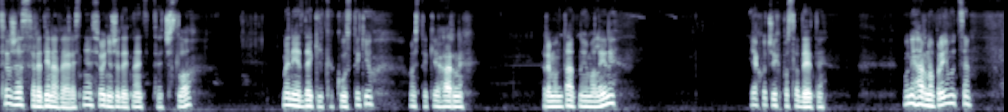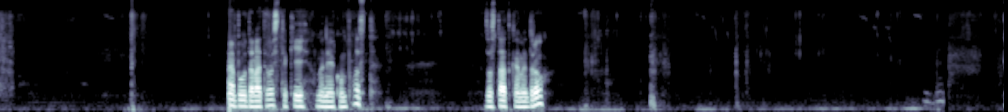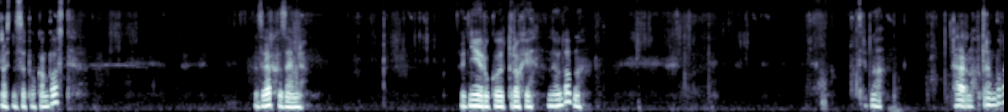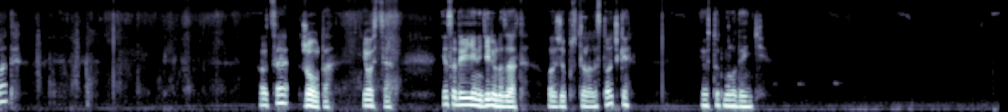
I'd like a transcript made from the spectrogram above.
Це вже середина вересня, сьогодні вже 19 число. У мене є декілька кустиків, ось таких гарних ремонтантної малини. Я хочу їх посадити. Вони гарно приймуться. Я буду давати ось такий у мене є компост з остатками дров. Ось насипав компост. Зверху землю. Однією рукою трохи неудобно. Потрібно гарно втрамбувати. А Оце жовта. І ось це. Я садив її неділю назад. Ось вже пустила листочки. І ось тут молоденькі.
